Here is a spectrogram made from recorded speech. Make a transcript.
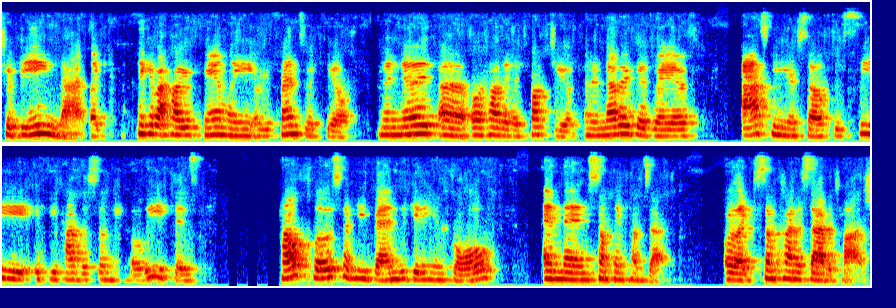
to being that, like think about how your family or your friends would feel. And then, uh, or how they would talk to you. And another good way of asking yourself to see if you have this limiting belief is how close have you been to getting your goal and then something comes up or like some kind of sabotage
